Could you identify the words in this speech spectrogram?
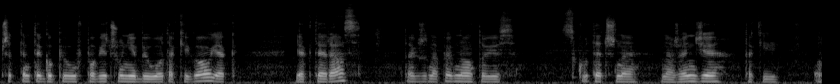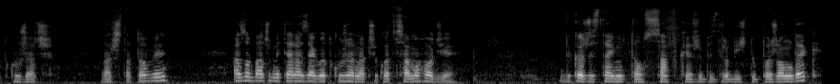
Przedtem tego pyłu w powietrzu nie było takiego jak, jak teraz. Także na pewno to jest skuteczne narzędzie, taki odkurzacz warsztatowy. A zobaczmy teraz jak odkurza na przykład w samochodzie. Wykorzystajmy tą sawkę, żeby zrobić tu porządek.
